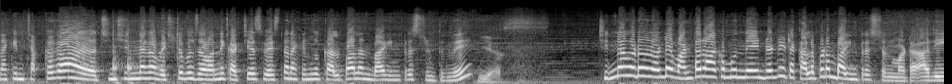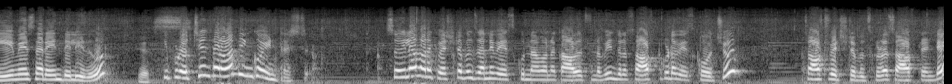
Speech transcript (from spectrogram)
నాకు ఇన్ని చక్కగా చిన్న చిన్నగా వెజిటబుల్స్ అవన్నీ కట్ చేసి వేస్తే నాకు ఎందుకు కలపాలని బాగా ఇంట్రెస్ట్ ఉంటుంది. చిన్నగా కూడా అంటే వంట రాకముందు ఏంటంటే ఇట్లా కలపడం బాగా ఇంట్రెస్ట్ అన్నమాట. అది ఏం వేసారో ఏం తెలియదు ఇప్పుడు వచ్చిన తర్వాత ఇంకో ఇంట్రెస్ట్ సో ఇలా మనకి వెజిటబుల్స్ అన్ని వేసుకున్నాం మనకు కావాల్సినవి ఇందులో సాఫ్ట్ కూడా వేసుకోవచ్చు. సాఫ్ట్ వెజిటబుల్స్ కూడా సాఫ్ట్ అంటే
